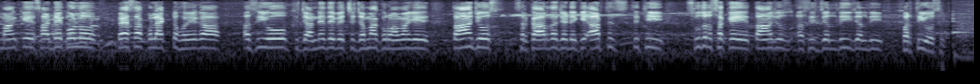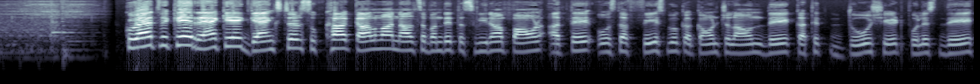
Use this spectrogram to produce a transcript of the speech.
ਮੰਗ ਕੇ ਸਾਡੇ ਕੋਲ ਪੈਸਾ ਕਲੈਕਟ ਹੋਏਗਾ, ਅਸੀਂ ਉਹ ਖਜ਼ਾਨੇ ਦੇ ਵਿੱਚ ਜਮ੍ਹਾਂ ਕਰਵਾਵਾਂਗੇ, ਤਾਂ ਜੋ ਸਰਕਾਰ ਦਾ ਜਿਹੜੇ ਕਿ ਆਰਥਿਕ ਸਥਿਤੀ ਸੁਧਰ ਸਕੇ, ਤਾਂ ਜੋ ਅਸੀਂ ਜਲਦੀ ਜਲਦੀ ਭਰਤੀ ਹੋ ਸਕੇ ਕੁਵੈਤ ਵਿਖੇ ਰਹਿ ਕੇ ਗੈਂਗਸਟਰ ਸੁੱਖਾ ਕਾਲਵਾ ਨਾਲ ਸੰਬੰਧਿਤ ਤਸਵੀਰਾਂ ਪਾਉਣ ਅਤੇ ਉਸ ਦਾ ਫੇਸਬੁੱਕ ਅਕਾਊਂਟ ਚਲਾਉਣ ਦੇ ਕਥਿਤ ਦੋਸ਼ ਹੇਠ ਪੁਲਿਸ ਦੇ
